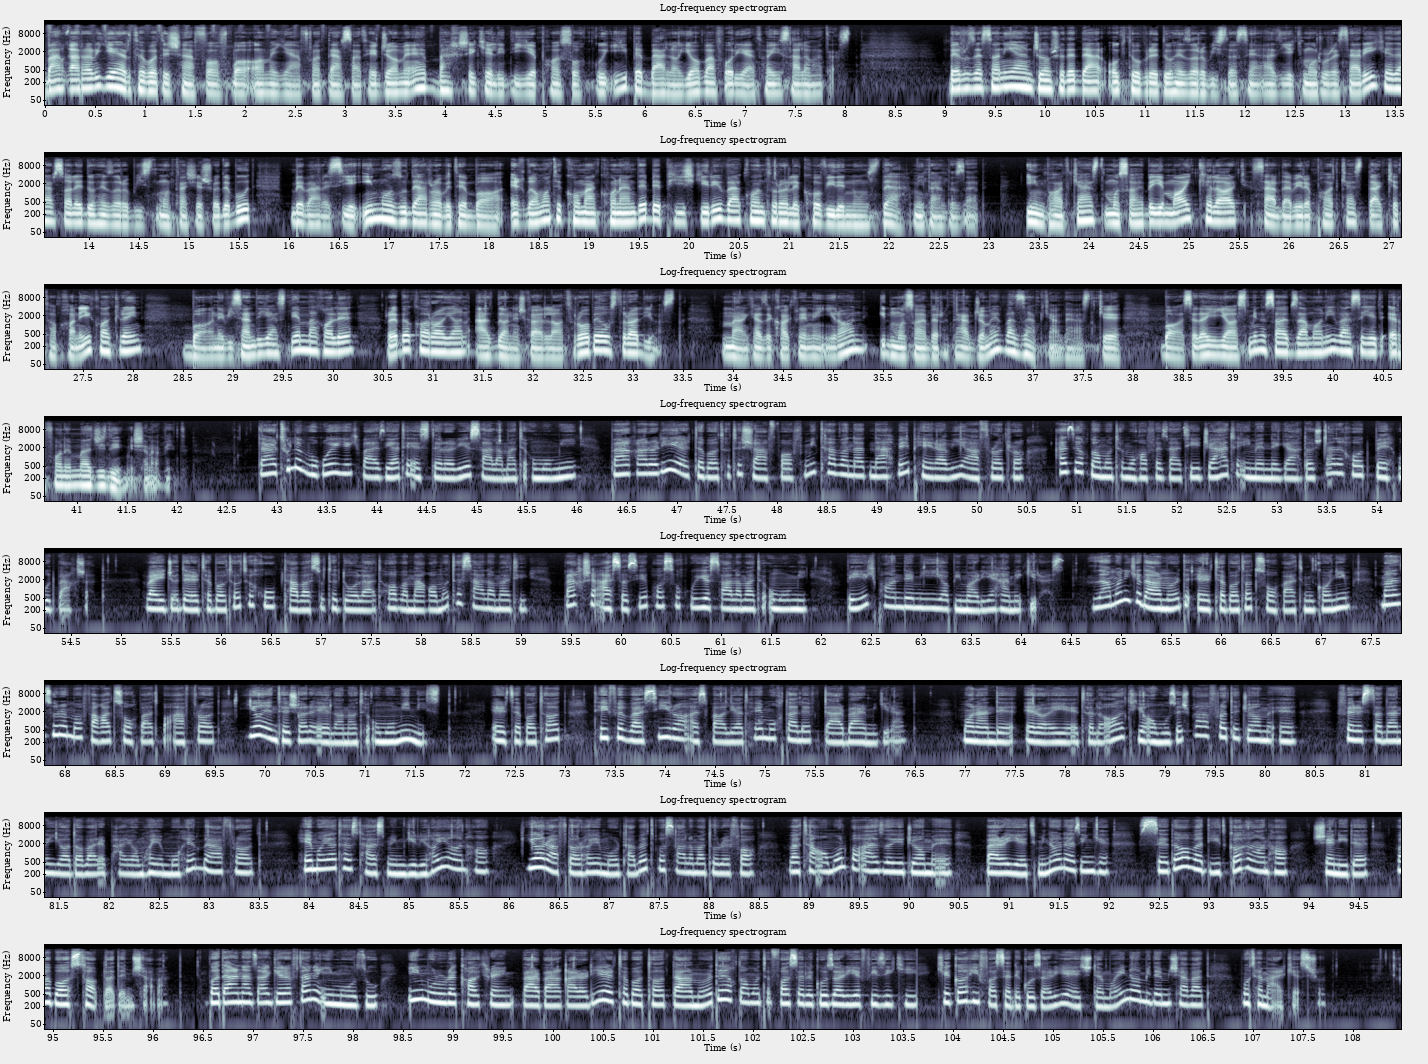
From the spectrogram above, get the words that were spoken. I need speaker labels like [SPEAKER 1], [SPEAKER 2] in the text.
[SPEAKER 1] برقراری ارتباط شفاف با عامه افراد در سطح جامعه بخش کلیدی پاسخگویی به بلایا و های سلامت است. به روزستانی انجام شده در اکتبر 2023 از یک مرور سریع که در سال 2020 منتشر شده بود به بررسی این موضوع در رابطه با اقدامات کمک کننده به پیشگیری و کنترل کووید 19 می‌پردازد. این پادکست مصاحبه مایک کلارک سردبیر پادکست در کتابخانه کاکرین با نویسنده اصلی مقاله ربکا رایان از دانشگاه لاترو استرالیا است. مرکز کاکرین ایران این مصاحبه را ترجمه و ضبط کرده است که با صدای یاسمین صاحب زمانی و سید عرفان مجیدی میشنوید.
[SPEAKER 2] در طول وقوع یک وضعیت اضطراری سلامت عمومی برقراری ارتباطات شفاف می تواند نحوه پیروی افراد را از اقدامات محافظتی جهت ایمن نگه داشتن خود بهبود بخشد و ایجاد ارتباطات خوب توسط دولتها و مقامات سلامتی بخش اساسی پاسخگویی سلامت عمومی به یک پاندمی یا بیماری همهگیر است. زمانی که در مورد ارتباطات صحبت می کنیم، منظور ما فقط صحبت با افراد یا انتشار اعلانات عمومی نیست. ارتباطات طیف وسیعی را از فعالیت‌های مختلف در بر می‌گیرند. مانند ارائه اطلاعات یا آموزش به افراد جامعه، فرستادن یادآور پیام‌های مهم به افراد، حمایت از تصمیم های آنها یا رفتارهای مرتبط با سلامت و رفاه و تعامل با اعضای جامعه برای اطمینان از اینکه صدا و دیدگاه آنها شنیده و بازتاب داده می شوند. با در نظر گرفتن این موضوع این مرور کاکرین بر برقراری ارتباطات در مورد اقدامات فاصله گذاری فیزیکی که گاهی فاصله گذاری اجتماعی نامیده می شود متمرکز شد.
